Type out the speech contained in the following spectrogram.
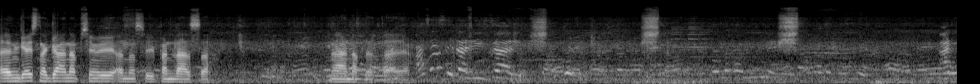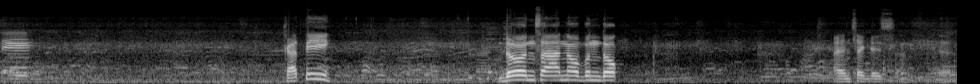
Ayan guys, naghanap si ano si Panlasa. Nahanap na tayo. Kati. Doon sa ano bundok. Ayan siya guys. Ayan.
